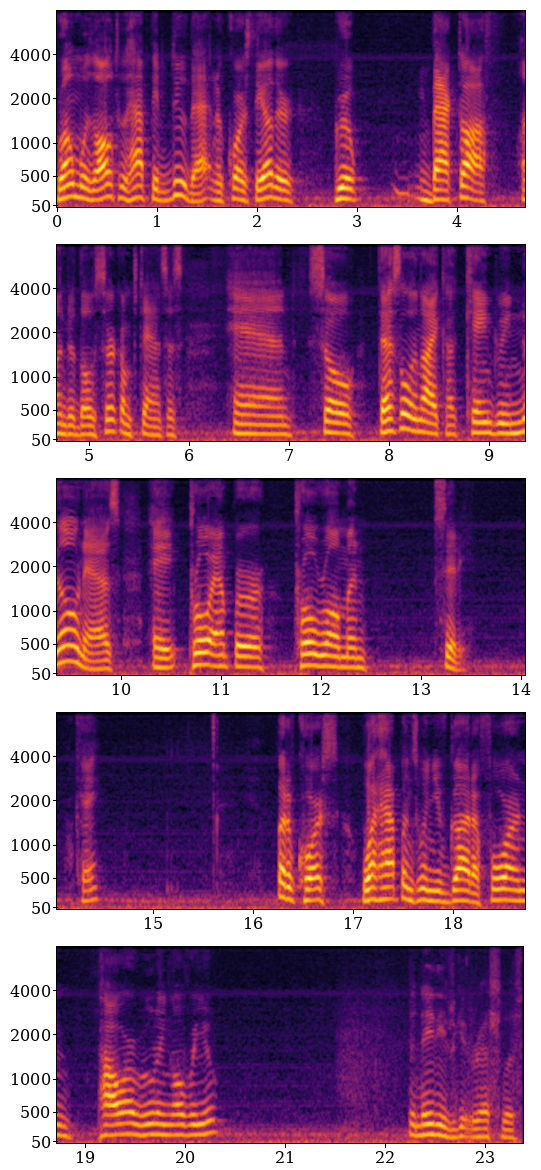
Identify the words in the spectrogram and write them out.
Rome was all too happy to do that, and of course, the other group backed off under those circumstances. And so Thessalonica came to be known as a pro emperor, pro Roman city. Okay? But of course, what happens when you've got a foreign power ruling over you? The natives get restless.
